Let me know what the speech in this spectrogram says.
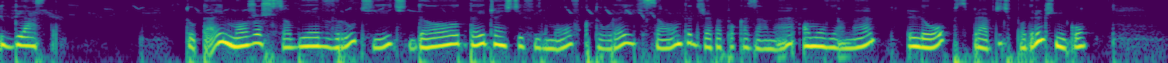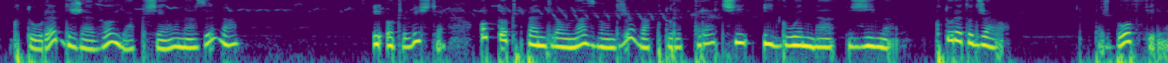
iglaste. Tutaj możesz sobie wrócić do tej części filmu, w której są te drzewa pokazane, omówione, lub sprawdzić w podręczniku, które drzewo jak się nazywa. I oczywiście otocz pętlą nazwę drzewa, które traci igły na zimę. Które to drzewo? Też było w filmie.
